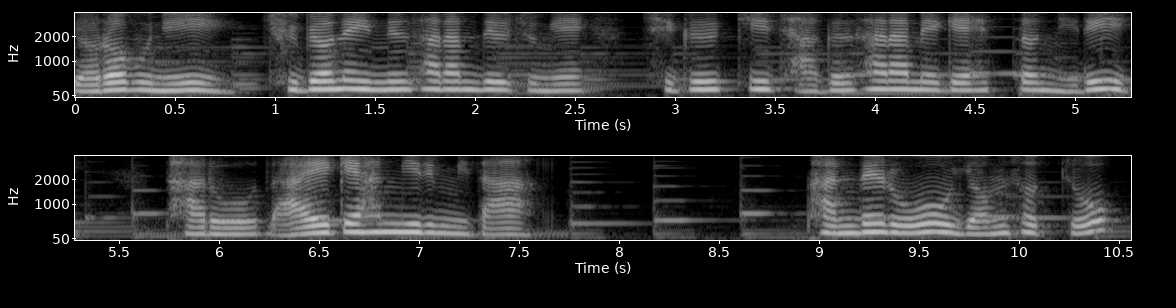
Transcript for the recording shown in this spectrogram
여러분이 주변에 있는 사람들 중에 지극히 작은 사람에게 했던 일이 바로 나에게 한 일입니다. 반대로 염소 쪽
